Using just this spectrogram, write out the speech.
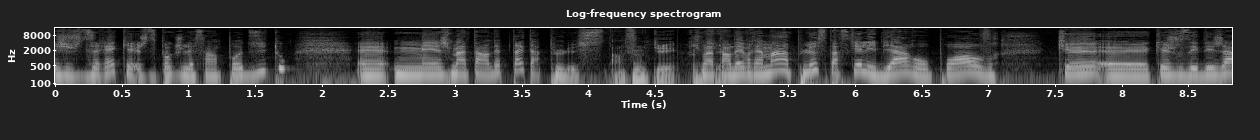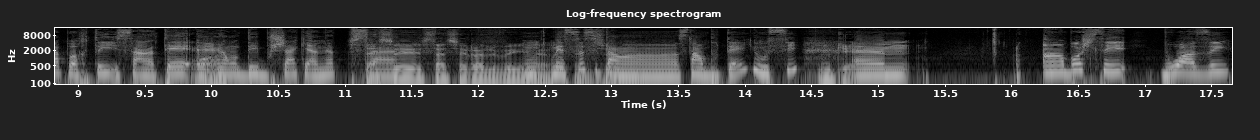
Je dirais que je dis pas que je le sens pas du tout, euh, mais je m'attendais peut-être à plus. Dans. Je m'attendais vraiment à plus parce que les bières au poivre que euh, que je vous ai déjà apportées, ils sentaient, euh, ont débouché à canette. C'est ça- assez, relevé. Mm, là, mais ça, c'est en, bouteille aussi. En bouche, c'est boisé,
